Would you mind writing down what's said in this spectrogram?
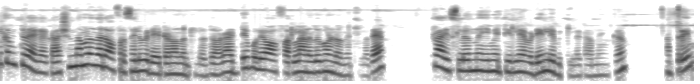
വെൽക്കം ടു വേഗാകാശം നമ്മൾ ഇന്നൊരു ഓഫർ സെയിൽ വീഡിയോ ആയിട്ടാണ് വന്നിട്ടുള്ളത് ഒരു അടിപൊളി ഓഫറിലാണ് ഇത് കൊണ്ടുവന്നിട്ടുള്ളത്. പ്രൈസിലൊന്നും ഈ മെറ്റീരിയൽ എവിടെയും ലഭിക്കില്ല കേട്ടോ നിങ്ങൾക്ക്. അത്രയും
